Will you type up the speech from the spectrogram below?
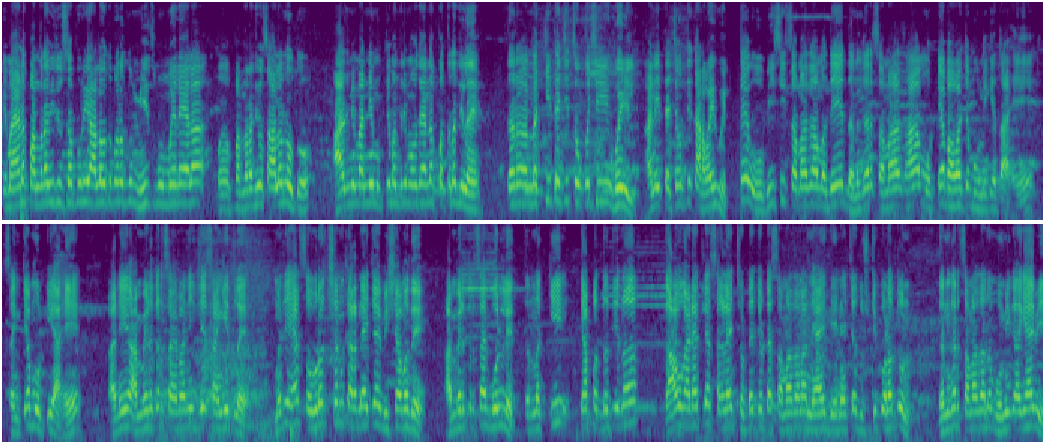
ते माझ्याकडे पंधरा वीस दिवसापूर्वी आलं होतं परंतु मीच मुंबईला यायला पंधरा दिवस आलो नव्हतो. आज मी माननीय मुख्यमंत्री महोदयांना पत्र दिलंय. तर नक्की त्याची चौकशी होईल आणि त्याच्यावरती कारवाई होईल. ओबीसी समाजामध्ये धनगर समाज हा मोठ्या भावाच्या भूमिकेत आहे संख्या मोठी आहे. आणि आंबेडकर साहेबांनी जे सांगितलंय म्हणजे ह्या संरक्षण करण्याच्या विषयामध्ये आंबेडकर साहेब बोललेत तर नक्की त्या पद्धतीनं गावगाड्यातल्या सगळ्या छोट्या छोट्या समाजाला न्याय देण्याच्या दृष्टिकोनातून धनगर समाजानं भूमिका घ्यावी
